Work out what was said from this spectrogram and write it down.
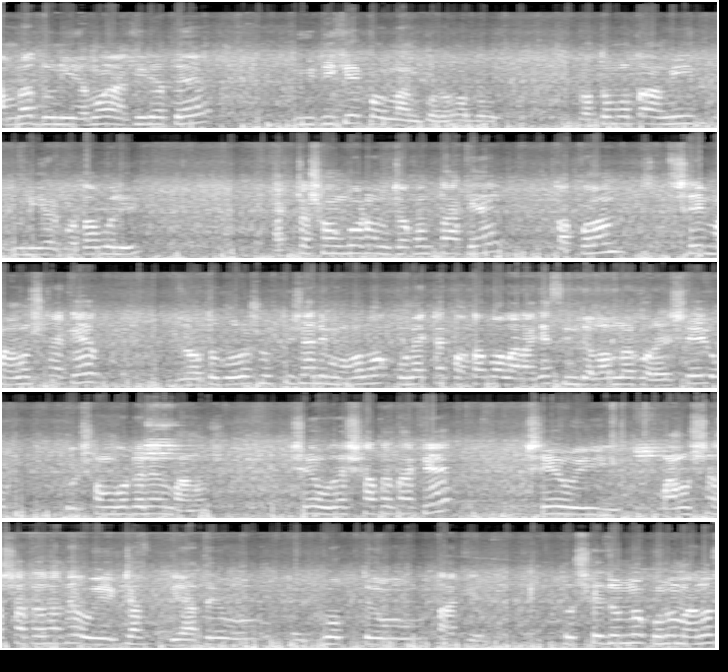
আমরা দুনিয়া এবং আখিরাতে দুই দিকে কল্যাণকর হব। প্রথমত আমি দুনিয়ার কথা বলি। একটা সংগঠন যখন থাকে, তখন সেই মানুষটাকে যত বড় শক্তিশালী মহল হোক, কোনো একটা কথা বলার আগে চিন্তা ভাবনা করে, সে ওই সংগঠনের মানুষ। সে ওদের সাথে থাকে, সে ওই মানুষটার সাথে সাথে ওই একটা ইয়াতেও, গ্রুপতেও থাকে। তো সেজন্য কোনো মানুষ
